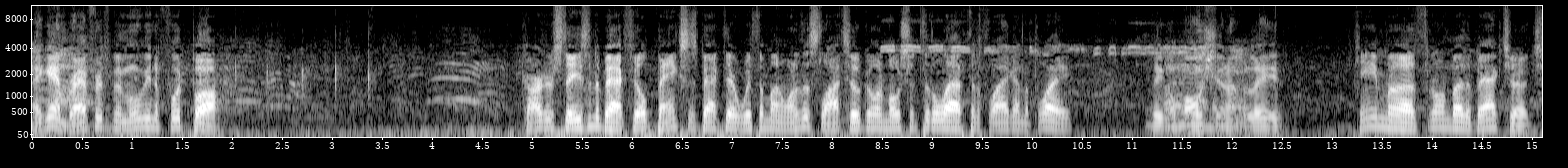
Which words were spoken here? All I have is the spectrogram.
Again, Bradford's been moving the football. Carter stays in the backfield. Banks is back there with him on one of the slots. He'll go in motion to the left and a flag on the play. Legal motion, I believe. Came uh, thrown by the back judge.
